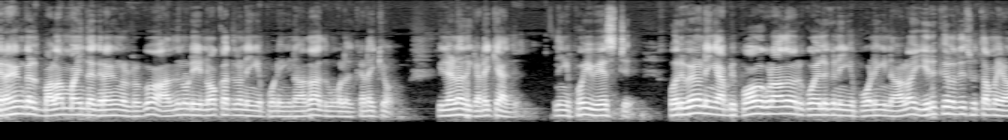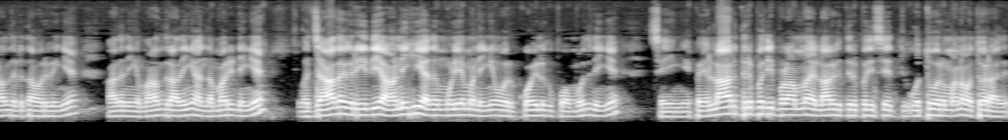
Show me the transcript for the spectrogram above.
கிரகங்கள் பலம் வாய்ந்த கிரகங்கள் இருக்கோ அதனுடைய நோக்கத்தில் நீங்கள் போனீங்கன்னா தான் அது உங்களுக்கு கிடைக்கும். இல்லைன்னா அது கிடைக்காது. நீங்கள் போய் வேஸ்ட்டு ஒருவேளை நீங்கள் அப்படி போகக்கூடாத ஒரு கோயிலுக்கு நீங்கள் போனீங்கனாலும் இருக்கிறதே சுத்தமாக இழந்துட்டு தான் வருவீங்க. அதை நீங்கள் மறந்துடாதீங்க. அந்த மாதிரி நீங்கள் உங்கள் ஜாதக ரீதியாக அணுகி அது மூலியமாக நீங்கள் ஒரு கோயிலுக்கு போகும்போது நீங்கள் செய்யுங்க. இப்போ எல்லோரும் திருப்பதி போகலாம்னா எல்லாருக்கும் திருப்பதி சேர்த்து ஒத்து வருமானா ஒத்து வராது.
